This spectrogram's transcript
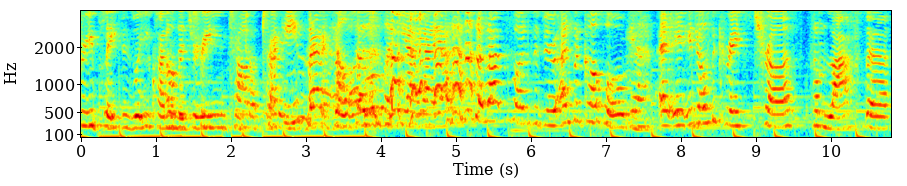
tree places where you climb oh, on the, the tree, tree top trekking like that's also like yeah yeah yeah. So that's fun to do as a couple. Yeah. It, it also creates trust some laughter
